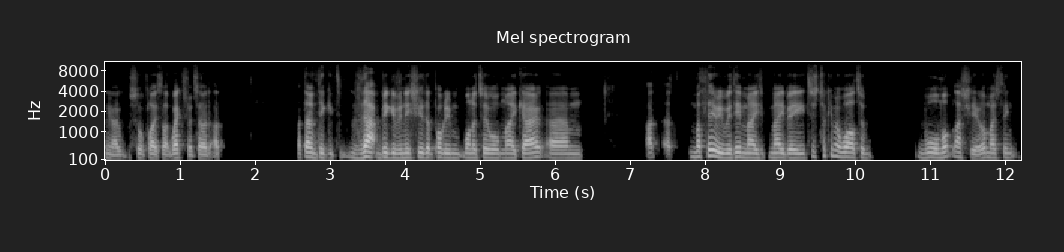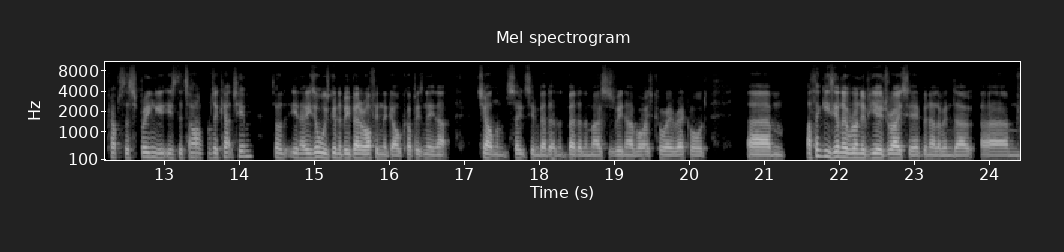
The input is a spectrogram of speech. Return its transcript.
you know, sort of place like Wexford, so I, I don't think it's that big of an issue that probably one or two will make out. Um, I, I, my theory with him may, may be it just took him a while to warm up last year. I almost think perhaps the spring is the time to catch him. So you know he's always going to be better off in the Gold Cup, isn't he? That Cheltenham suits him better better than most, as we know by his career record. Um, I think he's going to run a huge race here, Minella Indo. Um,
